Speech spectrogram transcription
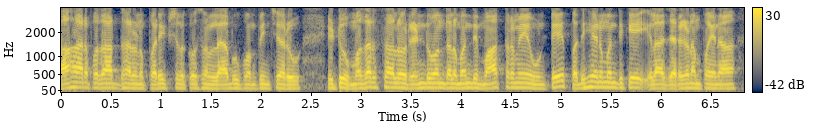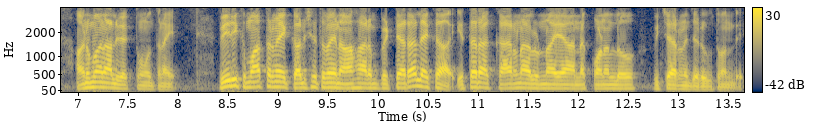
ఆహార పదార్థాలను పరీక్షల కోసం ల్యాబ్కు పంపించారు. ఇటు మదర్సాలో రెండు వందల మంది మాత్రమే ఉంటే పదిహేను మందికే ఇలా జరగడం పైన అనుమానాలు వ్యక్తమవుతున్నాయి. వీరికి మాత్రమే కలుషితమైన ఆహారం పెట్టారా లేక ఇతర కారణాలున్నాయా అన్న కోణంలో విచారణ జరుగుతోంది.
